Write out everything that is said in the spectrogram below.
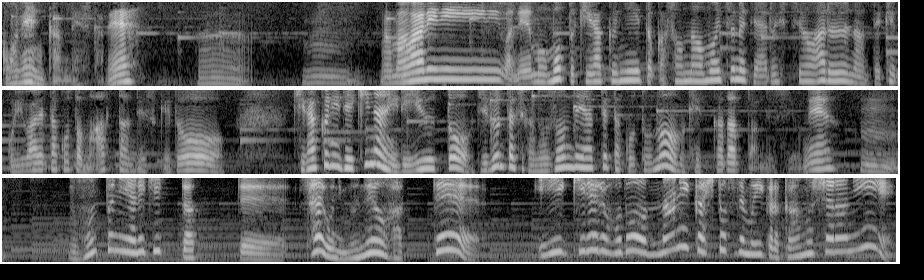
5年間でしたね。うん。うん。まあ、周りにはねもうもっと気楽にとかそんな思い詰めてやる必要あるなんて結構言われたこともあったんですけど気楽にできない理由と自分たちが望んでやってたことの結果だったんですよね。うん、もう本当にやりきったって最後に胸を張って言い切れるほど何か一つでもいいからがむしゃらに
